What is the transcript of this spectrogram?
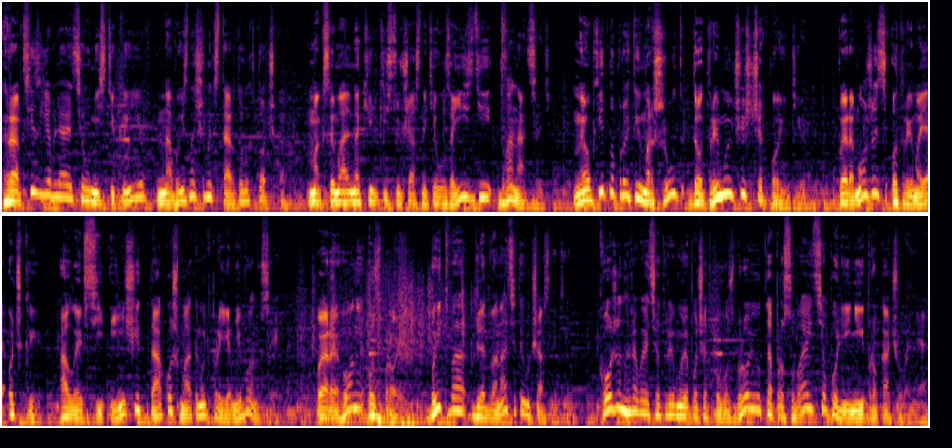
Гравці з'являються у місті Київ на визначених стартових точках. Максимальна кількість учасників у заїзді 12. Необхідно пройти маршрут, дотримуючись чекпоінтів. Переможець отримає очки, але всі інші також матимуть приємні бонуси. Перегони озброєнь. Битва для 12 учасників. Кожен гравець отримує початкову зброю та просувається по лінії прокачування.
